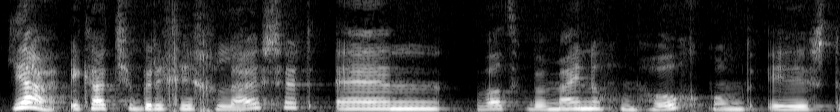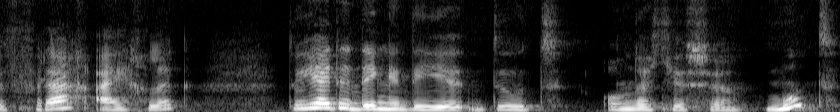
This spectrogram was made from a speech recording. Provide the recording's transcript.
ja, ik had je berichtje geluisterd en wat bij mij nog omhoog komt is de vraag eigenlijk: doe jij de dingen die je doet omdat je ze moet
